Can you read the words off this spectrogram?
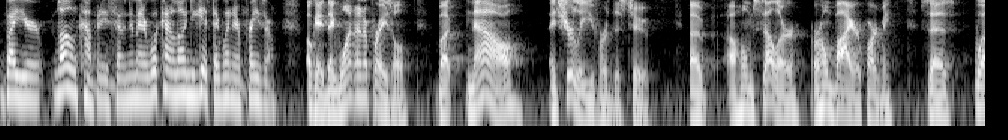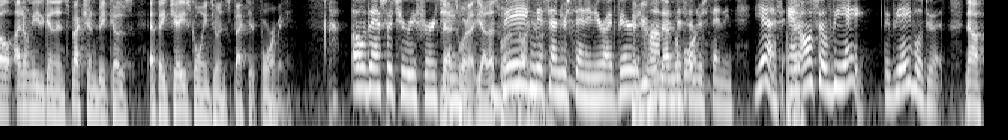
by your loan company. So no matter what kind of loan you get, they want an appraisal. Okay, they want an appraisal, but now, and surely you've heard this too, a, a home seller or home buyer, pardon me, says, "Well, I don't need to get an inspection because FHA is going to inspect it for me." Oh, that's what you're referring to. That's what I- yeah, that's what I'm Big talking about. misunderstanding. You're right. Very you common misunderstanding. Yes, and also VA. The VA will do it. Now,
